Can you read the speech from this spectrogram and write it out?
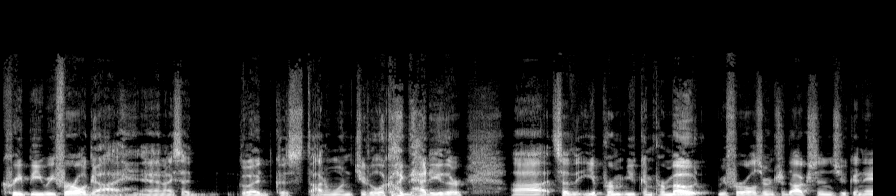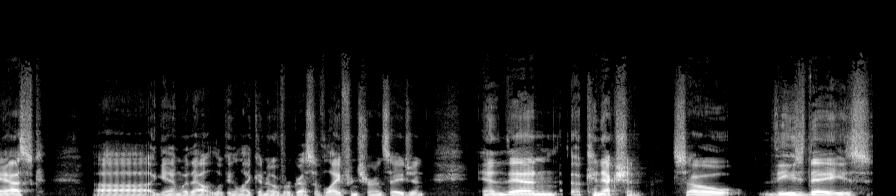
creepy referral guy. And I said, good, because I don't want you to look like that either. Uh, so that you, prom- you can promote referrals or introductions, you can ask, uh, again, without looking like an over aggressive life insurance agent. And then a connection. So these days,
